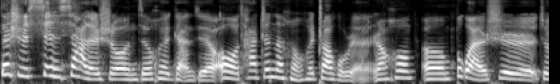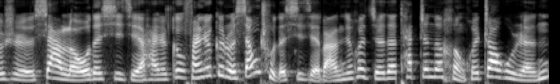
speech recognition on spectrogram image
但是线下的时候，你就会感觉哦，他真的很会照顾人。然后，嗯、不管是就是下楼的细节，还是各反正就各种相处的细节吧，你就会觉得他真的很会照顾人。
